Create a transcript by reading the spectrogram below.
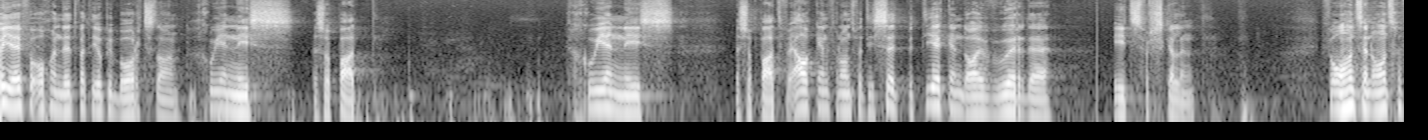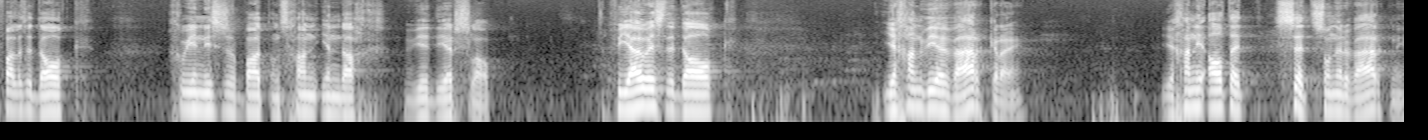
jy ver oggend dit wat hier op die bord staan? Goeie nuus is op pad. Goeie nuus is op pad. Vir elkeen van ons wat hier sit, beteken daai woorde iets verskillend. Vir ons in ons geval is dit dalk goeie nuus is op pad. Ons gaan eendag weer deurslaap. Vir jou is dit dalk jy gaan weer werk kry. Jy gaan nie altyd sit sonder werk nie.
